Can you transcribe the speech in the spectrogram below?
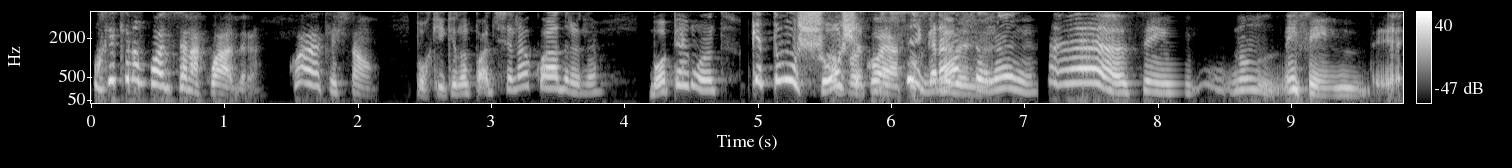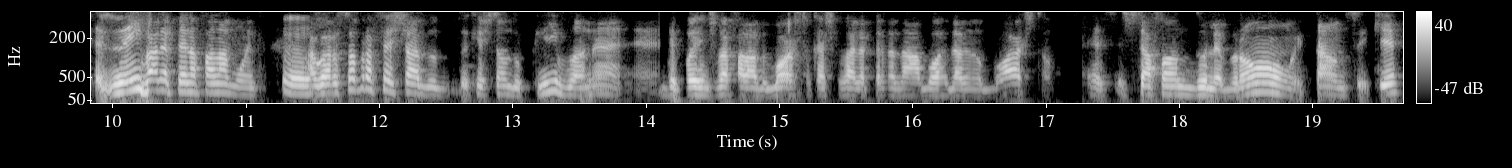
Por que, que não pode ser na quadra? Qual é a questão? Por que, que não pode ser na quadra, né? Boa pergunta. Porque é tão xoxa, tão é, sem graça, né? É, assim, não, enfim, nem vale a pena falar muito. É. Agora, só para fechar do, da questão do Cleveland, né? É, depois a gente vai falar do Boston, que acho que vale a pena dar uma abordada no Boston. É, a gente está falando do LeBron e tal, não sei o quê.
